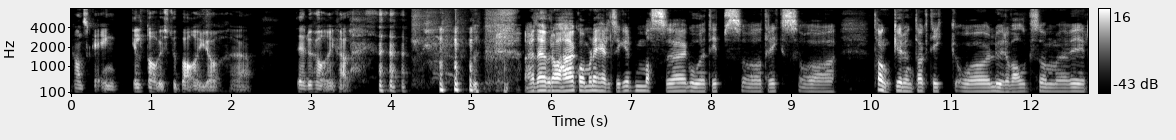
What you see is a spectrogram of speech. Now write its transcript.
ganske enkelt da, hvis du bare gjør det du hører i kveld. Nei, det er bra. Her kommer det helt sikkert masse gode tips og triks og tanker rundt taktikk og lurevalg som vil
